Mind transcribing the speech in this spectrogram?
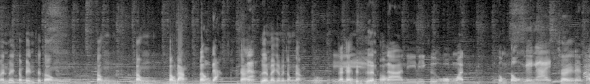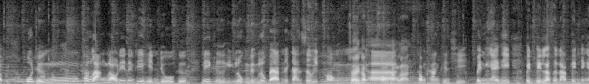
มันไม่จำเป็นจะต้องต้องต้องต้องดังต้องดัง ใช่นะ เพื่อนไม่จำเป็นต้องดัง โอเคแต่แค่เป็นเพื่อนพอนะนี่นี่คือโอ้ผมว่า ตรงๆ ง่ายใช่ ๆนะครับ พูดถึงข้างหลังเรานิดนึงที่เห็นอยู่คือ นี่คืออีกลุกหนึ่งรูปแบบในการเซอร์วิสของใช่ครับาของทางร้านของทางเทนชิเป็นยังไงพี่เป็นเป็นลักษณะเต็นท์ยังไง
